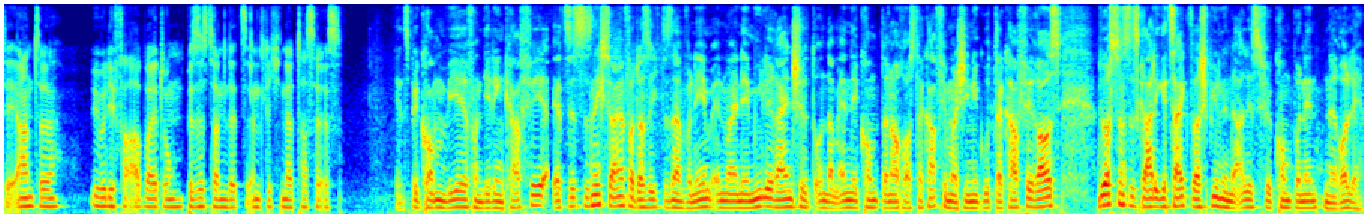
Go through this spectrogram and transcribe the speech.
der Ernte über die Verarbeitung, bis es dann letztendlich in der Tasse ist. Jetzt bekommen wir von dir den Kaffee. Jetzt ist es nicht so einfach, dass ich das einfach nehme, in meine Mühle reinschütte und am Ende kommt dann auch aus der Kaffeemaschine guter Kaffee raus. Du hast uns das gerade gezeigt. Was spielen denn alles für Komponenten eine Rolle?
